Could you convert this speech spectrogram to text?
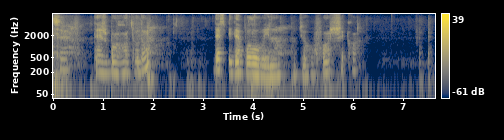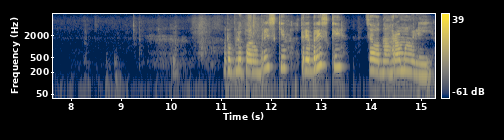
Це теж багато, да? Десь піде половина цього фаршика. Роблю пару бризків. Три бризки це одна грама олії.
